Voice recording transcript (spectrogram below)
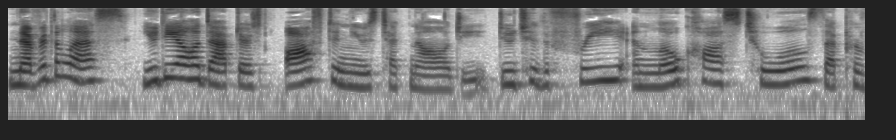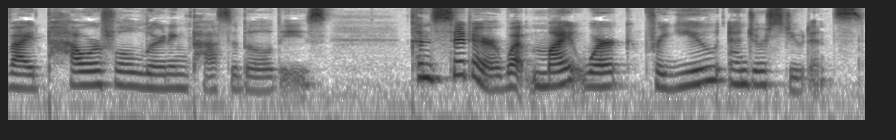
Nevertheless, UDL adopters often use technology due to the free and low-cost tools that provide powerful learning possibilities. Consider what might work for you and your students.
